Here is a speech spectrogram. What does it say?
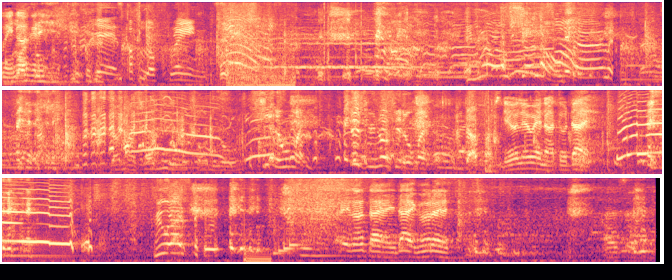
We no agree. Yes, couple of friends. Emotional family. Fear the woman. If you not fear the woman, you die fast. The only way not to die. USA. I don't die, die, go rest.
